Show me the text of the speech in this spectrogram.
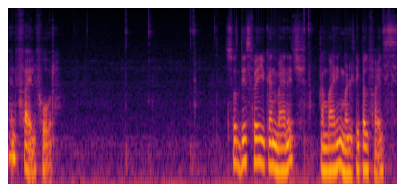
and file 4 so this way you can manage combining multiple files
